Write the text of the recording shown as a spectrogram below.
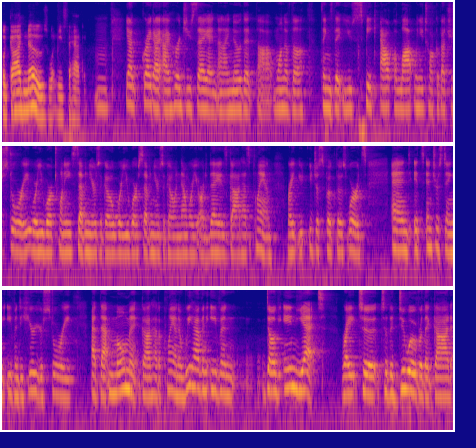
but God knows what needs to happen. Mm. Yeah, Greg, I, I, heard you say, and, and I know that uh, one of the things that you speak out a lot when you talk about your story, where you were 27 years ago, where you were seven years ago, and now where you are today, is God has a plan, right? You, you just spoke those words. And it's interesting even to hear your story. At that moment, God had a plan, and we haven't even dug in yet, right, to, to the do over that God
